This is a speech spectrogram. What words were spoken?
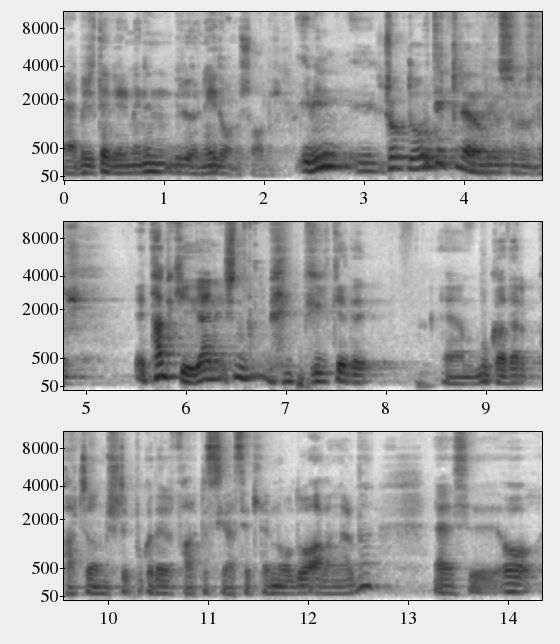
e, birlikte vermenin bir örneği de olmuş olur. Eminim e, çok doğru tepkiler alıyorsunuzdur. E, tabii ki yani şimdi bir ülkede e, bu kadar parçalanmışlık, bu kadar farklı siyasetlerin olduğu alanlarda e, o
